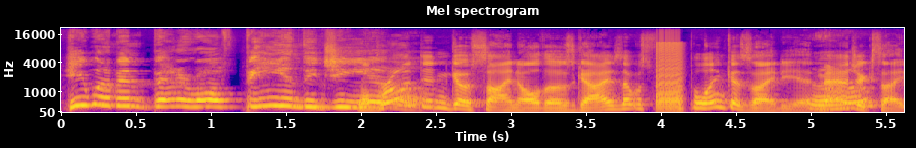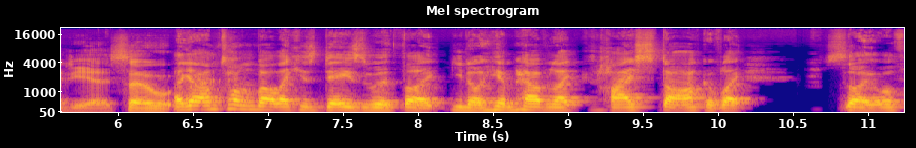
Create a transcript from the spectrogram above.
He would have been better off being the GM. LeBron didn't go sign all those guys. That was Pelinka's idea, Uh-huh. Magic's idea. So Like I'm talking about like his days with like you know him having like high stock of like so like of,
